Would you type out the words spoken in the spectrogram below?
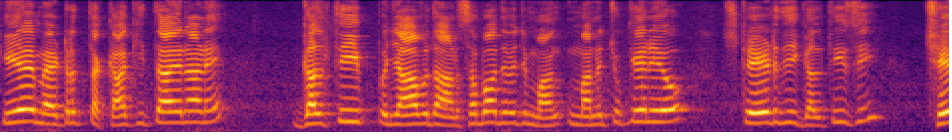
ਕਿ ਇਹ ਮੈਟਰ ਧੱਕਾ ਕੀਤਾ ਇਹਨਾਂ ਨੇ। ਗਲਤੀ ਪੰਜਾਬ ਵਿਧਾਨ ਸਭਾ ਦੇ ਵਿੱਚ ਮੰਨ ਮੰਨ ਚੁੱਕੇ ਨੇ ਉਹ। ਸਟੇਟ ਦੀ ਗਲਤੀ ਸੀ। 6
